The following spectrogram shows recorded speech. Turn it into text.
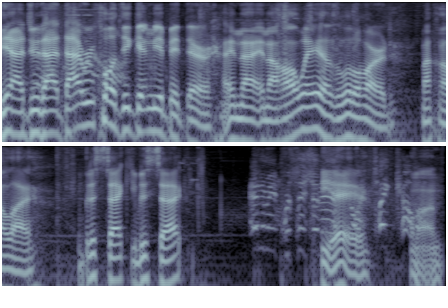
Yeah, dude, that that recoil did get me a bit there in that in the hallway. That was a little hard. Not gonna lie. Keep it a stack. Keep it a stack. PA. Come on.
